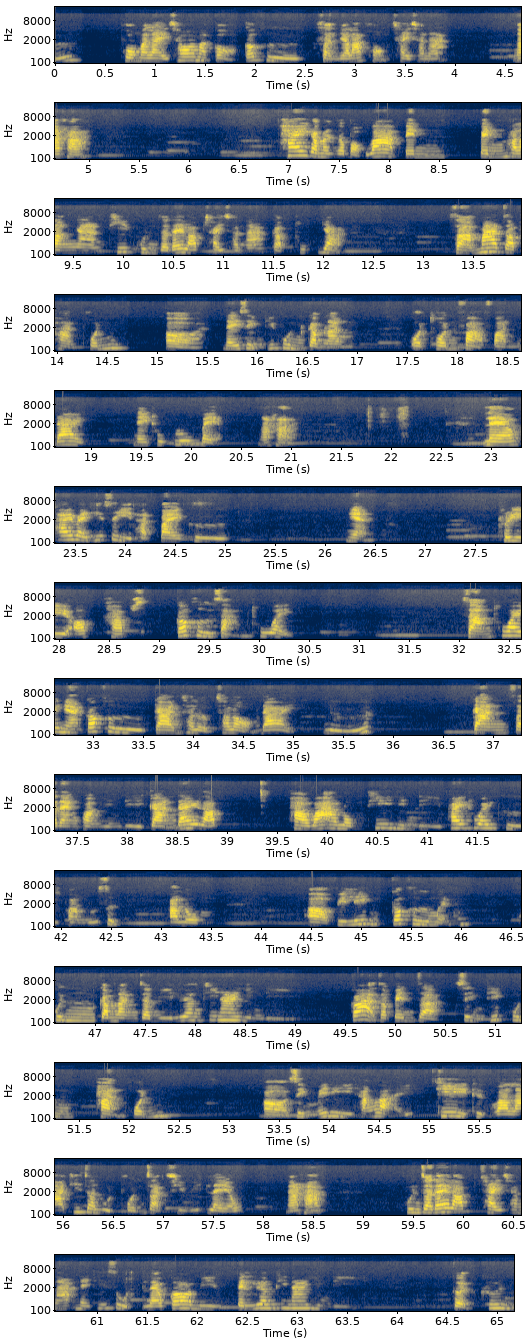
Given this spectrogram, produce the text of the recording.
พวงมาลัยช่อมากอกก็คือสัญลักษณ์ของชัยชนะนะคะไพ่กำลังจะบอกว่าเป็นเป็นพลังงานที่คุณจะได้รับชัยชนะกับทุกอย่าง สามารถจะผ่านพ้นในสิ่งที่คุณกำลังอดทนฝ่าฟันได้ในทุกรูปแบบนะคะ แล้วไพ่ใบที่สี่ถัดไปคือ เนี่ย Three of Cups ก็คือสามถ้วยสามถ้วยเนี้ยก็คือการเฉลิมฉลองได้ หรือการแสดงความยินดี การได้รับภาวะอารมณ์ที่ยินดีไพ่ถ้วยคือความรู้สึก อารมณ์เอ่อ feeling ก็คือเหมือนคุณกำลังจะมีเรื่องที่น่ายินดี ก็อาจจะเป็นจากสิ่งที่คุณผ่านพ้นเอ่อสิ่งไม่ดีทั้งหลายที่ถึงวาระที่จะหลุดพ้นจากชีวิตแล้วนะคะ คุณจะได้รับชัยชนะในที่สุดแล้วก็มีเป็นเรื่องที่น่ายินดี เกิดขึ้น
